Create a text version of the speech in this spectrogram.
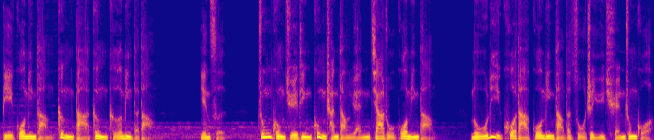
比国民党更大、更革命的党。因此，中共决定共产党员加入国民党，努力扩大国民党的组织于全中国，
